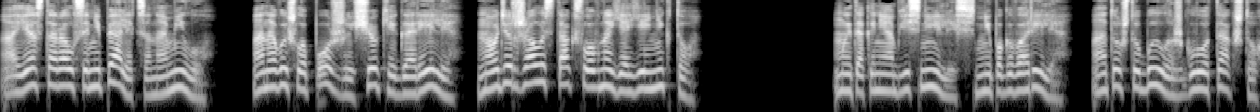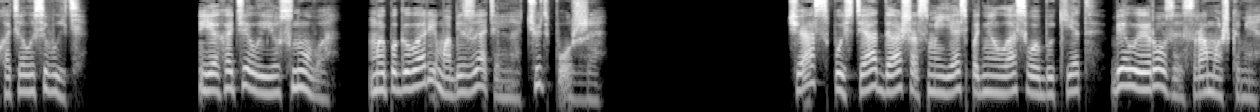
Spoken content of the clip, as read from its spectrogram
А я старался не пялиться на Милу. Она вышла позже, щеки горели, но держалась так, словно я ей никто. Мы так и не объяснились, не поговорили, а то, что было, жгло так, что хотелось выйти. Я хотел ее снова. Мы поговорим обязательно, чуть позже. Час спустя Даша, смеясь, подняла свой букет, белые розы с ромашками,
